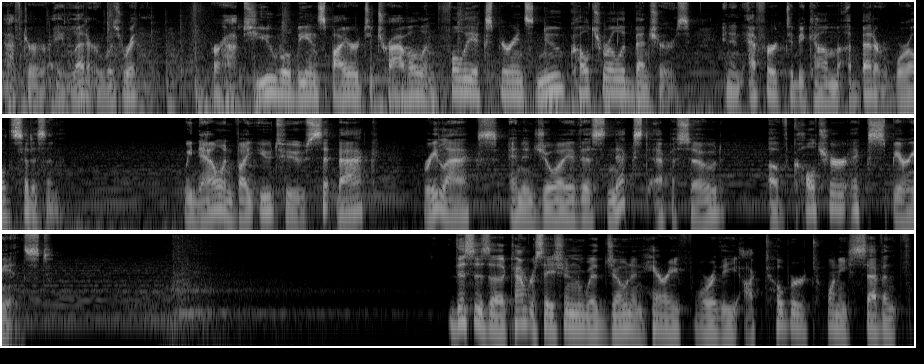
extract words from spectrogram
after a letter was written. Perhaps you will be inspired to travel and fully experience new cultural adventures in an effort to become a better world citizen. We now invite you to sit back, relax, and enjoy this next episode of Culture Experienced. This is a conversation with Joan and Harry for the October 27th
